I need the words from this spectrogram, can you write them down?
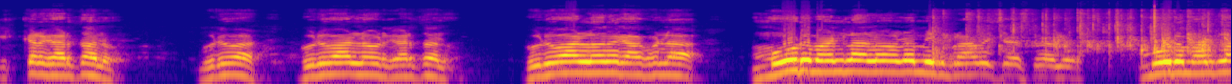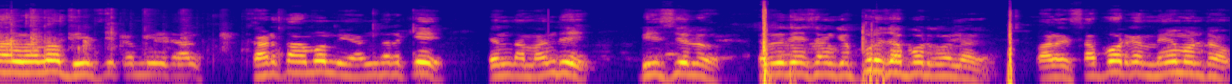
ఇక్కడ కడతాను. గుడివా గుడివాడలో ఒకటి కడతాను. గుడివాడలోనే కాకుండా మూడు మండలాల్లోనూ మీకు ప్రామిస్ చేస్తున్నాను. మూడు మండలాల్లోనూ బీసీ కమ్యూనిటీ హాల్ కడతాము. మీ అందరికీ ఇంతమంది బీసీలు తెలుగుదేశానికి ఎప్పుడు సపోర్ట్గా ఉన్నారు? వాళ్ళకి సపోర్ట్గా మేము ఉంటాం.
